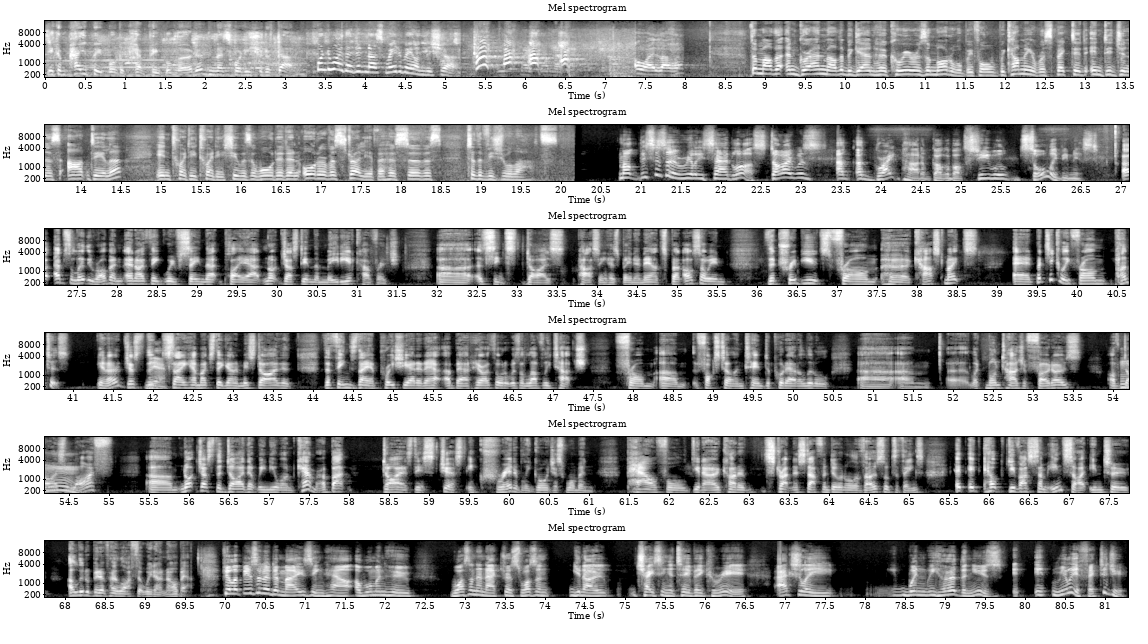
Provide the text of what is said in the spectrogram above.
You can pay people to have people murdered, and that's what he should have done. Wonder why they didn't ask me to be on the show. oh, I love it. The mother and grandmother began her career as a model before becoming a respected Indigenous art dealer. In 2020, she was awarded an Order of Australia for her service to the visual arts. Mark, this is a really sad loss. Di was a, a great part of Gogglebox. She will sorely be missed. Uh, absolutely, Rob, and, and I think we've seen that play out not just in the media coverage uh, since Di's passing has been announced, but also in the tributes from her castmates and particularly from punters. You know, just the, Yeah. saying how much they're going to miss Di, the, the things they appreciated out about her. I thought it was a lovely touch from um, Foxtel and 10 to put out a little uh, um, uh, like montage of photos of Di's Mm. life. Um, not just the Di that we knew on camera, but Di as this just incredibly gorgeous woman, powerful, you know, kind of strutting her stuff and doing all of those sorts of things. It, it helped give us some insight into a little bit of her life that we don't know about. Philip, isn't it amazing how a woman who wasn't an actress, wasn't, you know, chasing a TV career, actually, when we heard the news, it, it really affected you.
